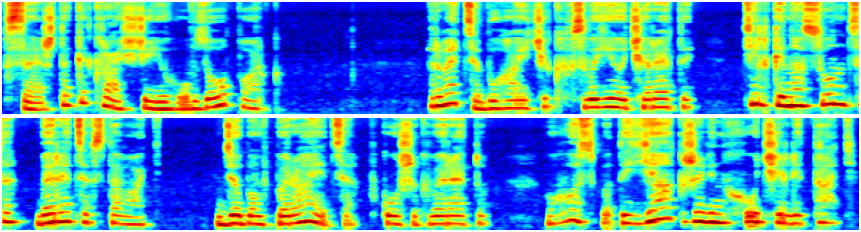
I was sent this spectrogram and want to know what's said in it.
Все ж таки краще його в зоопарк. Рветься бугайчик в свої очерети, тільки на сонце береться вставать, дзьобом впирається в кошик верету. Господи, як же він хоче літать!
